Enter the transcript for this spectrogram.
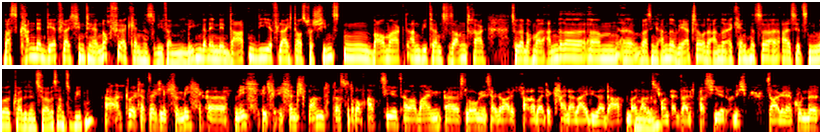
Was kann denn der vielleicht hinterher noch für Erkenntnisse liefern? Liegen dann in den Daten, die ihr vielleicht aus verschiedensten Baumarktanbietern zusammentragt, sogar nochmal andere, ähm, äh, was nicht, andere Werte oder andere Erkenntnisse, als jetzt nur quasi den Service anzubieten? aktuell tatsächlich für mich äh, nicht. Ich, ich finde spannend, dass du darauf abzielst, aber mein äh, Slogan ist ja gerade, ich verarbeite keinerlei dieser Daten, weil mhm. alles frontendseitig passiert und ich sage, der Kunde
